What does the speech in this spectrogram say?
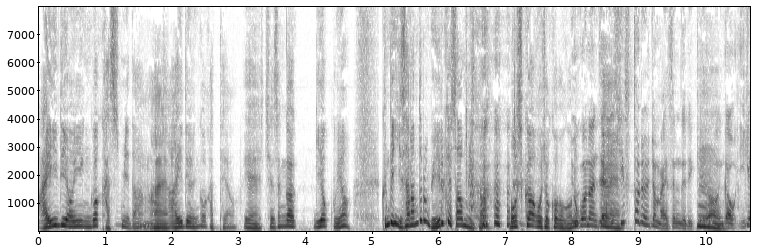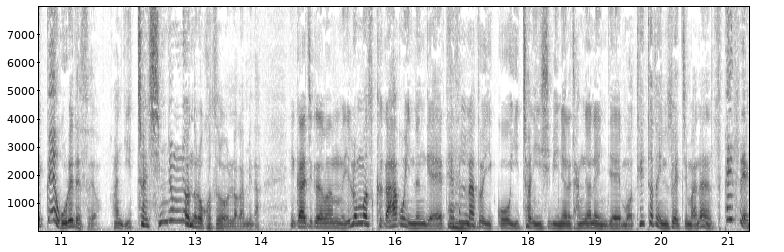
아이디어인 것 같습니다. 음. 아, 아이디어인 것 같아요. 예, 제 생각 이었고요. 근데 이 사람들은 왜 이렇게 싸웁니까? 머스크하고 저커버그는? 요거는 이제 예. 히스토리를 좀 말씀드릴게요. 음. 그러니까 이게 꽤 오래됐어요. 한 2016년으로 거슬러 올라갑니다. 그러니까 지금 일론 머스크가 하고 있는 게 테슬라도 음. 있고 2022년에 작년에 이제 뭐 트위터도 인수했지만은 스페이스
